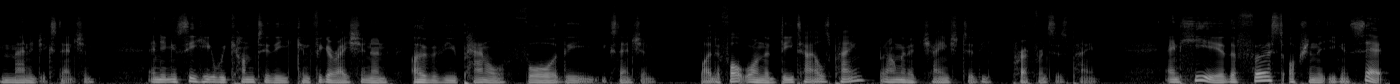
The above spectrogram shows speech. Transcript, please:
manage extension. And you can see here we come to the configuration and overview panel for the extension. By default, we're on the details pane, but I'm going to change to the preferences pane. And here, the first option that you can set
